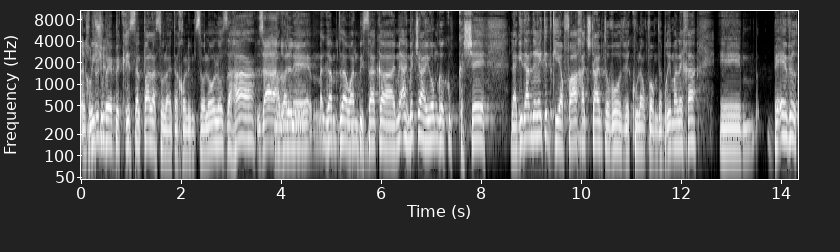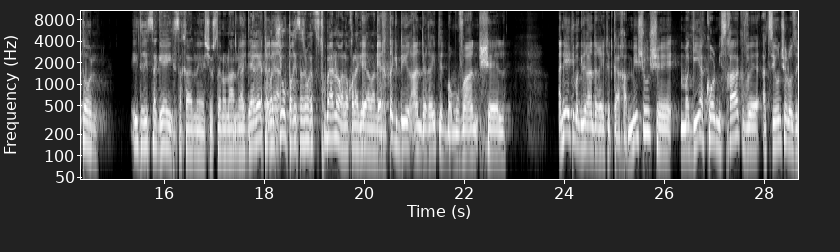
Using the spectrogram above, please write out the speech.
אני חושב מישהו ש... ב- בקריסטל פלאס אולי אתה יכול למצוא, לא, לא זהה, זהה אבל נותן- אה, גם, אתה יודע, וואן ביסאקה, האמת- שהיום גם קשה להגיד underrated כי הפעה אחת, שתיים טובות וכולם כבר מדברים עליך. אה, באברטון, אידריס אגיי, שחקן שעושה עונה נהדרת, אבל יודע- שוב, פריס סן רצו בינואר, אני לא יכול להגיד עליו איך תגדיר underrated במובן של, אני הייתי מגדיר underrated ככה, מישהו שמגיע כל משחק והציון שלו זה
